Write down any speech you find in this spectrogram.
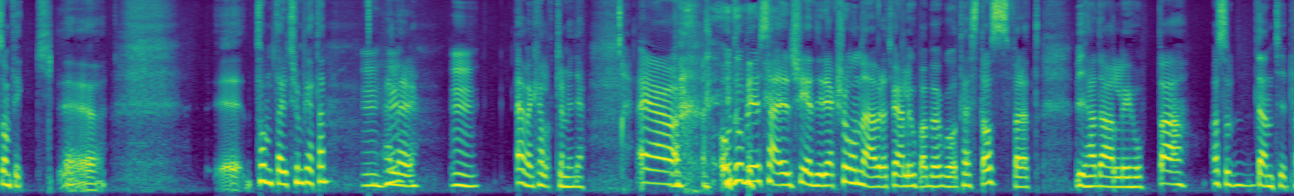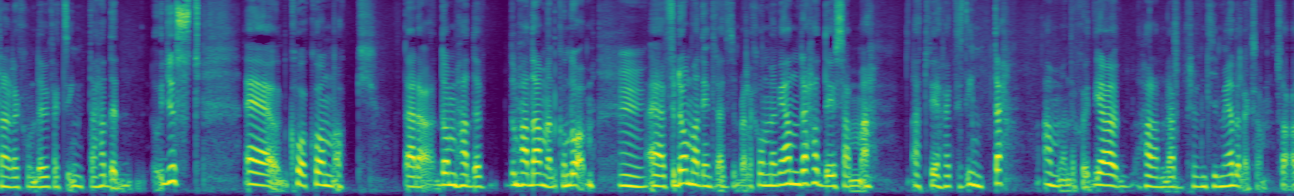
som fick eh, eh, tomtar i trumpeten. Eller Mm. även kallat klamydia. Eh, och då blev det så här en kedjereaktion över att vi allihopa började gå och testa oss för att vi hade allihopa Alltså den typen av relation där vi faktiskt inte hade... Just eh, KKn och där de, hade, de hade använt kondom. Mm. Eh, för de hade inte den typen av relation. Men vi andra hade ju samma. Att vi faktiskt inte använde skydd. Jag har andra preventivmedel. Liksom, så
